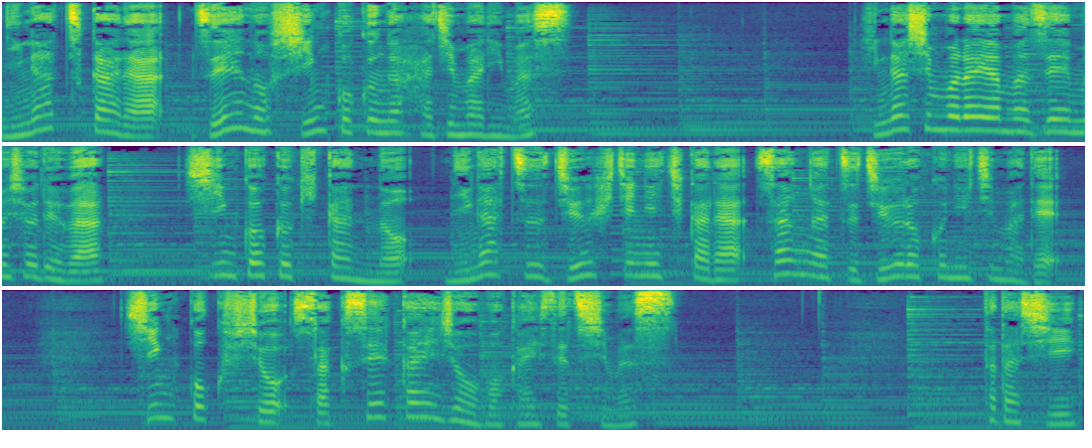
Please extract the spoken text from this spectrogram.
2月から税の申告が始まります。東村山税務署では申告期間の2月17日から3月16日まで申告書作成会場を開設します。ただし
